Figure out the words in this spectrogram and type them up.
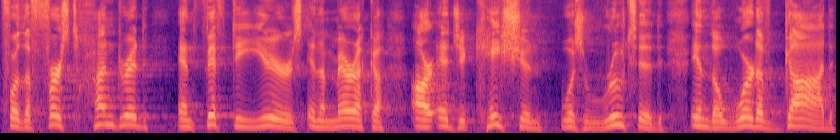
for the first hundred and 50 years in America, our education was rooted in the Word of God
